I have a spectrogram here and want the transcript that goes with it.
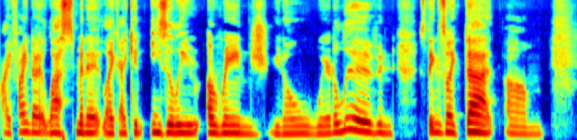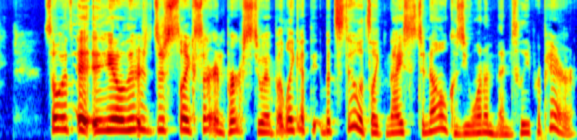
I find out last minute, like I can easily arrange, you know, where to live and things like that. Um so it's it, you know, there's just like certain perks to it, but like the, but still it's like nice to know because you want to mentally prepare.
